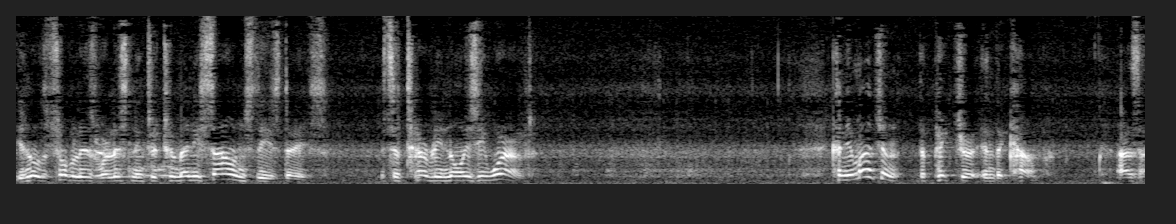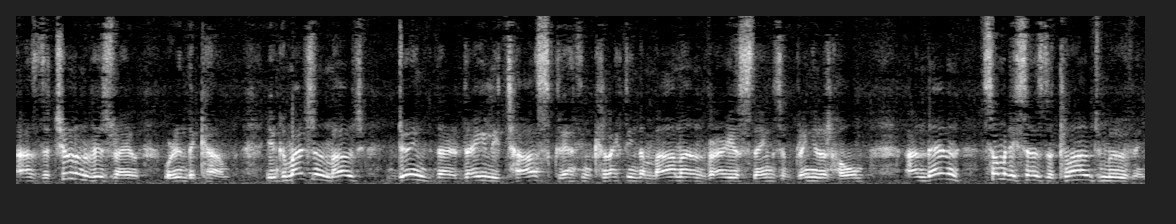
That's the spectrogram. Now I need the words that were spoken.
You know, the trouble is we're listening to too many sounds these days. It's a terribly noisy world. Can you imagine the picture in the camp? as, as the children of Israel were in the camp. You can imagine them out doing their daily tasks, collecting the manna and various things and bringing it home. And then somebody says the cloud's moving.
